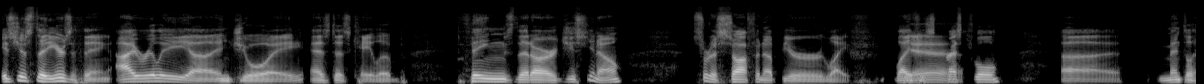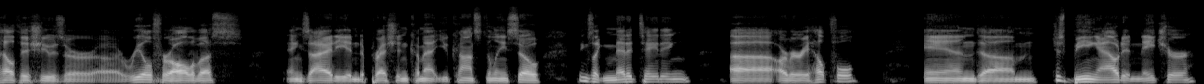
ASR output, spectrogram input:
it's just that here's the thing: I really uh, enjoy, as does Caleb, things that are just you know sort of soften up your life. Life is stressful. Uh, mental health issues are uh, real for all of us. Anxiety and depression come at you constantly. So things like meditating uh, are very helpful, and um, just being out in nature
